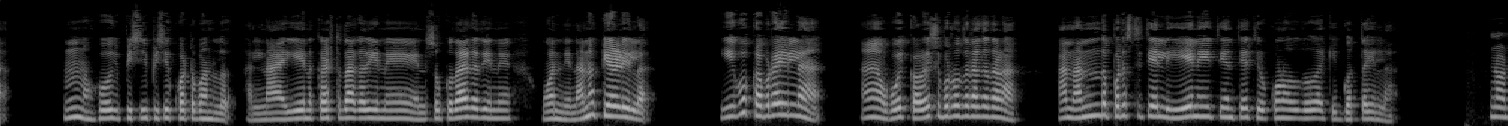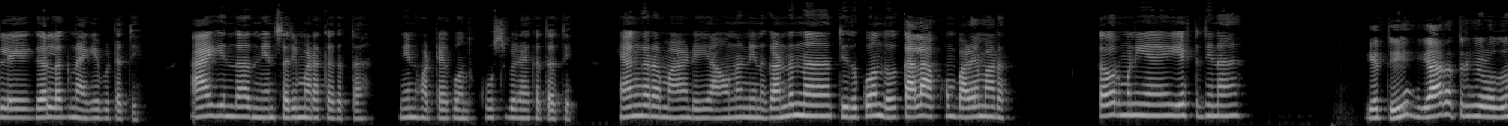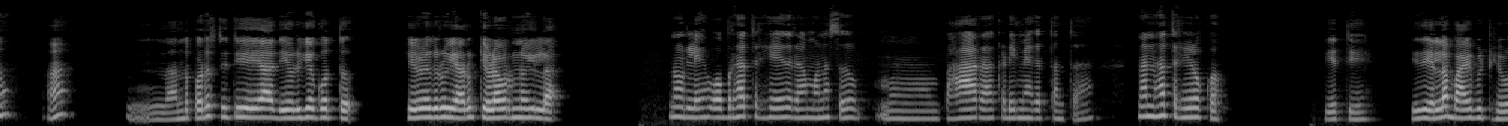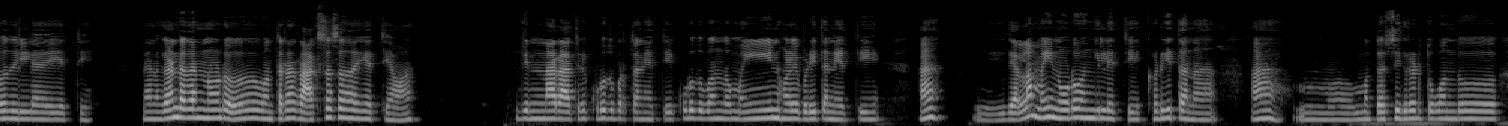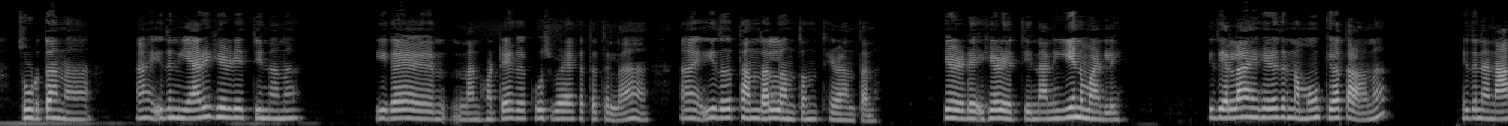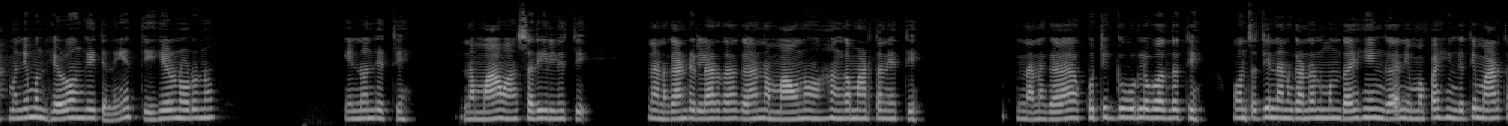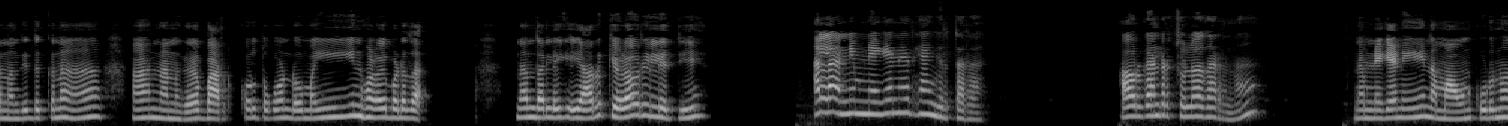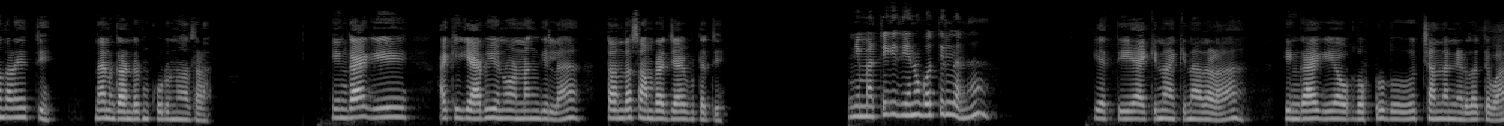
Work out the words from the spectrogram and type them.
ಹ್ಞೂ ಹೋಗಿ ಪಿಸಿ ಪಿಸಿ ಕೊಟ್ಟು ಬಂದ್ಲು. ಅಲ್ಲಿ ನಾ ಏನು ಕಷ್ಟದಾಗದೀನಿ ಏನು ಸುಖದಾಗದೀನಿ ಒಂದು ದಿನಾನು ಕೇಳಿಲ್ಲ. ಈಗೂ ಖಬರೇ ಇಲ್ಲ. ಹಾಂ, ಹೋಗಿ ಕಳಿಸಿ ಬರೋದ್ರಾಗದಾಳ ಆ ನಂದು ಪರಿಸ್ಥಿತಿಯಲ್ಲಿ ಏನೈತಿ ಅಂತ ತಿಳ್ಕೊಳೋದು ಆಕೆ ಗೊತ್ತಿಲ್ಲ ನೋಡ್ಲಿ, ಈಗ ಲಗ್ನ ಆಗೇ ಬಿಟ್ಟತಿ ಆಗಿಂದ ನೀನ್ ಸರಿ ಮಾಡಕ್ಕಾಗತ್ತ? ನೀನು ಹೊಟ್ಟೆಗೆ ಒಂದು ಕೂಸು ಬೆಳೆಯಕತ್ತತಿ ಹೆಂಗಾರ ಮಾಡಿ ಅವನ ನಿನ್ನ ಗಂಡನ ತಿದ್ಕೊಂಡು ಕಾಲ ಹಾಕೊಂಡು ಬಾಳೆ ಮಾಡು. ತವ್ರ ಮನಿ ಎಷ್ಟು ದಿನ? ಎತ್ತಿ ಯಾರ ಹತ್ರ ಹೇಳೋದು? ಆ? ನನ್ನ ಪರಿಸ್ಥಿತಿ ಆ ದೇವರಿಗೆ ಗೊತ್ತು. ಹೇಳಿದ್ರು ಯಾರು ಕೇಳೋರ್ನೂ ಇಲ್ಲ. ನೋಡ್ಲಿ ಒಬ್ರ ಹತ್ರ ಹೇಳಿದ್ರೆ ಮನಸ್ಸು ಭಾರ ಕಡಿಮೆ ಆಗತ್ತಂತ. ನನ್ನ ಹತ್ರ ಹೇಳ್ಕೊ. ಎತ್ತಿ ಇದೆಲ್ಲ ಬಾಯಿ ಬಿಟ್ಟು ಹೇಳೋದಿಲ್ಲ ಎತ್ತಿ. ನನ್ನ ಗಂಡ ಅದನ್ನ ನೋಡು ಒಂಥರ ರಾಕ್ಷಸ ಆಗೈತಿ ಅವ. ದಿನ ರಾತ್ರಿ ಕುಡಿದು ಬರ್ತಾನೆ ಎತ್ತಿ ಕುಡಿದು ಬಂದು ಮೈನ್ ಹೊಳೆ ಬಡಿತಾನೆ ಎತ್ತಿ ಆ? ಇದೆಲ್ಲ ಮೈ ನೋಡುವಂಗಿಲ್ಲ ಎತ್ತಿ ಕಡಿತಾನ. ಆ ಮತ್ತು ಸಿಗರೇಟ್ ತೊಗೊಂಡು ಸುಡ್ತಾನ. ಹಾಂ ಇದನ್ನ ಯಾರಿಗೆ ಹೇಳೈತಿ ನಾನು? ಈಗ ನನ್ನ ಹೊಟ್ಟೆಗೆ ಕೂಸು ಬೆಳೆಯಕತ್ತಲ್ಲ ಇದು ತಂದಲ್ಲ ಅಂತಂತ ಹೇಳಂತಾನ. ಹೇಳಿ, ಹೇಳೈತಿ, ನಾನು ಏನು ಮಾಡಲಿ? ಇದೆಲ್ಲ ಹೇಳಿದ್ರೆ ನಮ್ಮವ್ ಕೇಳ್ತಾಳನ? ಇದನ್ನ ನಾಲ್ಕು ಮಂದಿ ಮುಂದೆ ಹೇಳುವಂಗೈತೇನೆ ಐತಿ ಹೇಳಿ ನೋಡುನು. ಇನ್ನೊಂದು ಐತಿ ನಮ್ಮ ಮಾವ ಸರಿ ಇಲ್ಲೈತಿ. ನನ್ನ ಗಂಡ ಇಲ್ಲಾರ್ದಾಗ ನಮ್ಮ ಮಾವನು ಹಂಗೆ ಮಾಡ್ತಾನೆ ಐತಿ ನನಗೆ ಕುತ್ತಿಗೆ ಉರ್ಲು ಬಂದತಿ. ಒಂದ್ಸತಿ ನನ್ನ ಗಂಡನ ಮುಂದೆ ಹಿಂಗೆ ನಿಮ್ಮಪ್ಪ ಹಿಂಗತಿ ಮಾಡ್ತಾನೆ ಅಂದಿದ್ದಕ್ಕನ ನನಗೆ ಬಾರ್ಕೋಲ್ ತೊಗೊಂಡು ಮೈನ್ ಹೊಳೆ ಬಡದ. ನಂದು ಅಲ್ಲಿಗೆ ಯಾರು ಕೇಳೋರಿಲ್ಲೈತಿ ಅಲ್ಲ ನಿಮ್ಮ ನೆಗೆನೇರ್ ಹೆಂಗಿರ್ತಾರ ಅವ್ರ ಗಂಡ್ರ ಚಲೋ ಅದಾರನ? ನಮ್ಮ ನೆಗೆನಿ ನಮ್ಮ ಕೂಡನು ಅದಾಳ ಐತಿ ನನ್ನ ಗಂಡನ ಕೂಡನು ಅದಾಳ. ಹಿಂಗಾಗಿ ಆಕಿಗೆ ಯಾರು ಏನು ಅನ್ನಂಗಿಲ್ಲ. ತಂದ ಸಾಮ್ರಾಜ್ಯ ಆಗ್ಬಿಟ್ಟತಿ. ನಿಮ್ಮ ಅತ್ತಿಗೆ ಇದೇನು ಗೊತ್ತಿಲ್ಲನ? ಎತ್ತಿ ಆಕಿನ ಆಕಿನ ಅದಾಳ. ಹಿಂಗಾಗಿ ಅವ್ರ ದೊಡ್ಡದು ಚಂದ ನಡೆದತಿವ.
